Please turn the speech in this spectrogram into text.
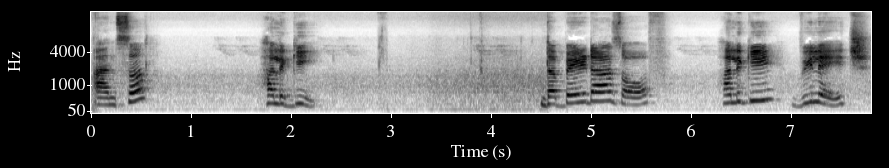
Answer Halgi. The Bedas of Halgi village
